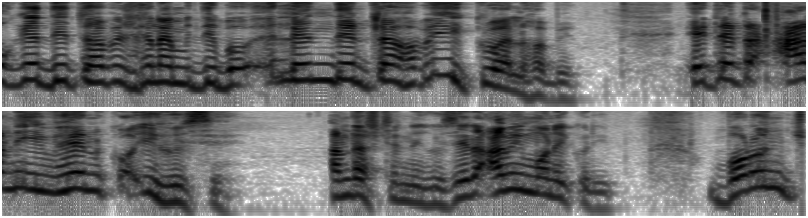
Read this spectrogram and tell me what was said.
ওকে দিতে হবে সেখানে আমি দিব, লেনদেনটা হবে ইকুয়াল হবে। এটা একটা আনইভেন ই হয়েছে আন্ডারস্ট্যান্ডিং হয়েছে এটা আমি মনে করি। বরঞ্চ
